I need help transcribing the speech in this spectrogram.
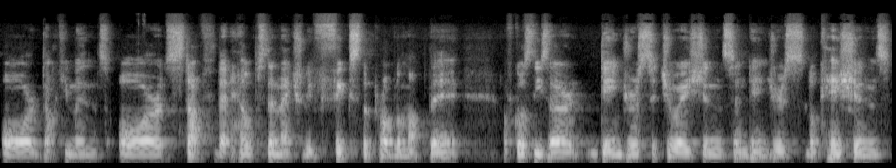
or documents or stuff that helps them actually fix the problem up there. Of course, these are dangerous situations and dangerous locations.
